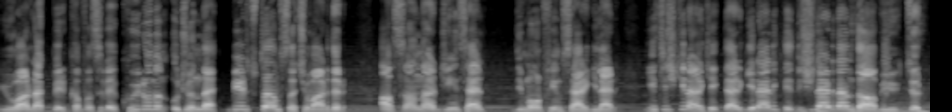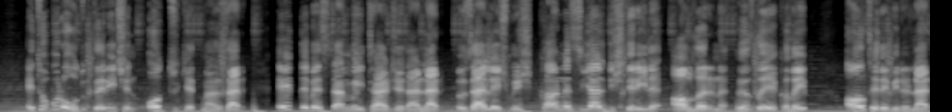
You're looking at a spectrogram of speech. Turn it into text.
Yuvarlak bir kafası ve kuyruğunun ucunda bir tutam saçı vardır. Aslanlar cinsel dimorfizm sergiler. Yetişkin erkekler genellikle dişilerden daha büyüktür. Etobur oldukları için ot tüketmezler. Etle beslenmeyi tercih ederler. Özelleşmiş karnesiyel dişleriyle avlarını hızla yakalayıp alt edebilirler.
